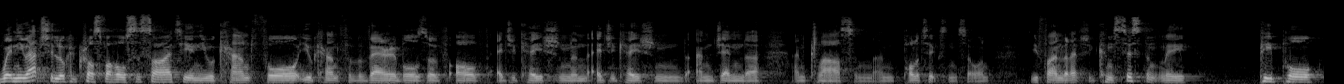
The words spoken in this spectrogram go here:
when you actually look across the whole society and you account for you account for the variables of, of education and education and gender and class and, and politics and so on, you find that actually consistently people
